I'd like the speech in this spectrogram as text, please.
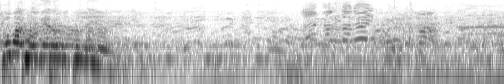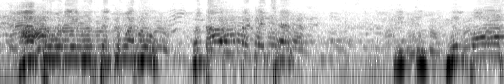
কুমার ভোগের অনুকূলে। আক্রমণ এই মুহূর্তে কুমার ভোগ। দারুণ কাটিয়েছেন কিন্তু ভুল পাস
